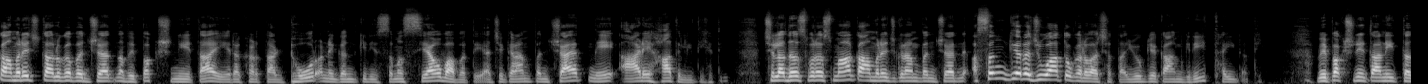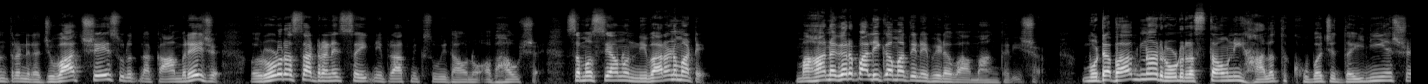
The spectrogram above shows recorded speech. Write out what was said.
કામરેજ તાલુકા પંચાયતના વિપક્ષ નેતાએ રખડતા ઢોર અને ગંદકીની સમસ્યાઓ બાબતે આજે ગ્રામ પંચાયતને આડે હાથ લીધી હતી. છેલ્લા દસ વર્ષમાં કામરેજ ગ્રામ પંચાયતને અસંખ્ય રજૂઆતો કરવા છતાં યોગ્ય કામગીરી થઈ નથી. વિપક્ષ નેતાની તંત્રની રજૂઆત છે, સુરતના કામરેજ રોડ રસ્તા ડ્રેનેજ સહિતની પ્રાથમિક સુવિધાઓનો અભાવ છે. સમસ્યાઓનું નિવારણ માટે મહાનગરપાલિકામાં તેને ભેળવવા માંગ કરી છે. મોટાભાગના રોડ રસ્તાઓની હાલત ખૂબ જ દયનીય છે.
